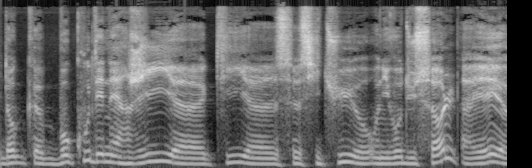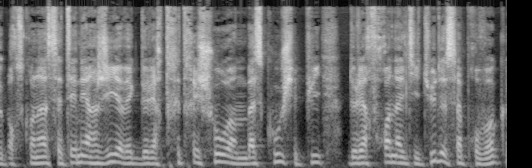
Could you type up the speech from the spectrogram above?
Donc euh, beaucoup d'énergie qui se situe au niveau du sol. Et lorsqu'on a cette énergie avec de l'air très très chaud en basse couche et puis de l'air froid en altitude, ça provoque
